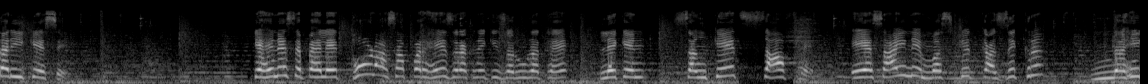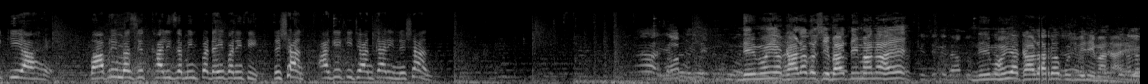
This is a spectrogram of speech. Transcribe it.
तरीके से। कहने से पहले थोड़ा सा परहेज रखने की ज़रूरत है, लेकिन संकेत साफ़ है। एएसआई ने मस्जिद का ज़िक्र नहीं किया है। बाबरी मस्जिद खाली ज़मीन पर नहीं बनी थी। निशांत, आगे की जानकारी, निशांत। निर्मोही अखाड़ा को सिबात नहीं माना है। निर्मोही अखाड़ा का कुछ भी नहीं माना है।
